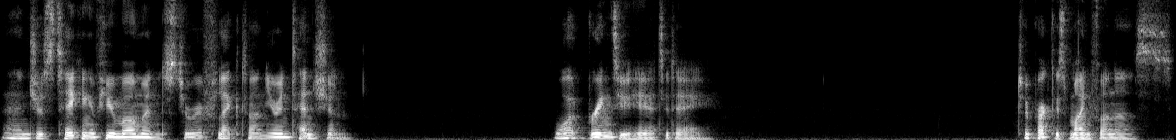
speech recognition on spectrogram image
And just taking a few moments to reflect on your intention. What brings you here today? To practice mindfulness,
